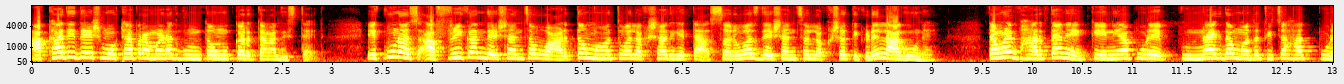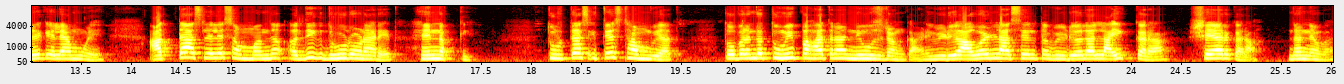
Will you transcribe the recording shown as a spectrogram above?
आखादी देश मोठ्या प्रमाणात गुंतवणूक करताना दिसत आहेत एकूणच आफ्रिकन देशांचं वाढतं महत्त्व लक्षात घेता सर्वच देशांचं लक्ष तिकडे लागू नये. त्यामुळे भारताने केनियापुढे पुन्हा एकदा मदतीचा हात पुढे केल्यामुळे आत्ता असलेले संबंध अधिक दृढ होणार आहेत हे नक्की. तुर्तास इथेच थांबूयात. तोपर्यंत तुम्ही पाहत राहा न्यूज डंका आणि व्हिडिओ आवडला असेल तर व्हिडिओला लाईक करा शेअर करा. धन्यवाद.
